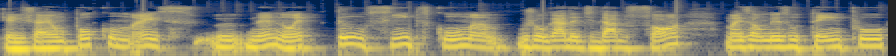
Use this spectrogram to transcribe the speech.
que ele já é um pouco mais, né, não é tão simples com uma jogada de dado só, mas ao mesmo tempo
